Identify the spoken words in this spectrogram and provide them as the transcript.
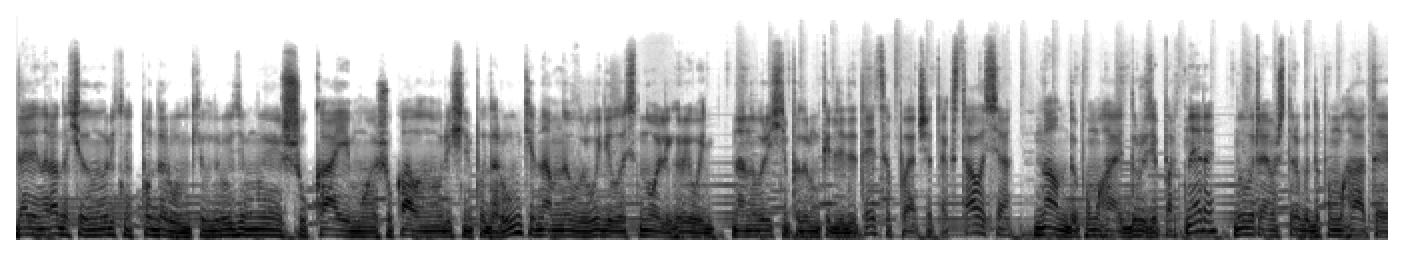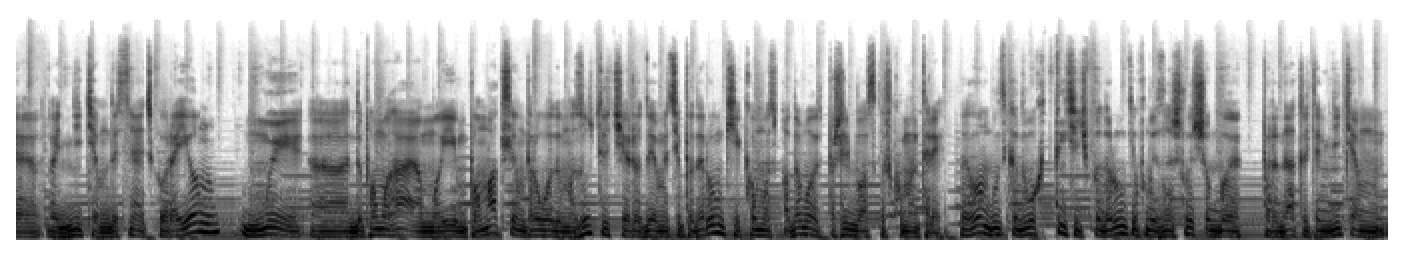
Далі нарада щодо новорічних подарунків. Друзі, ми шукаємо і шукали новорічні подарунки. Нам не виділилось 0 гривень на новорічні подарунки для дітей. Це вперше так сталося. Нам допомагають друзі-партнери. Ми вважаємо, що треба допомагати дітям Деснянського району. Ми е, допомагаємо їм по максимуму, проводимо зустрічі, роздаємо ці подарунки. Кому сподобалось, пишіть, будь ласка, в коментарі. Загалом близько двох тисяч подарунків ми знайшли, щоб передати тим дітям,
